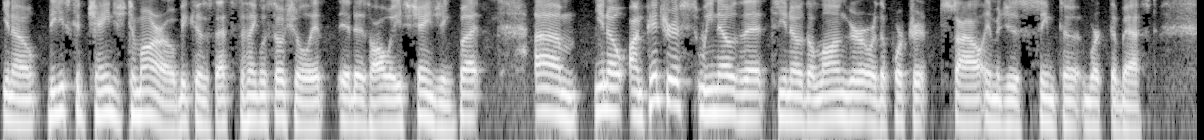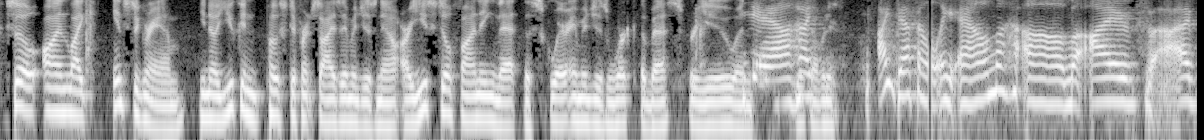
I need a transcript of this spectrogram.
you know, these could change tomorrow because that's the thing with social. It it is always changing. But um, you know, on Pinterest, we know that you know the longer or the portrait style images seem to work the best. So on like Instagram, you know, you can post different size images now. Are you still finding that the square images work the best for you and yeah, your companies? I definitely am. Um, I've I've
